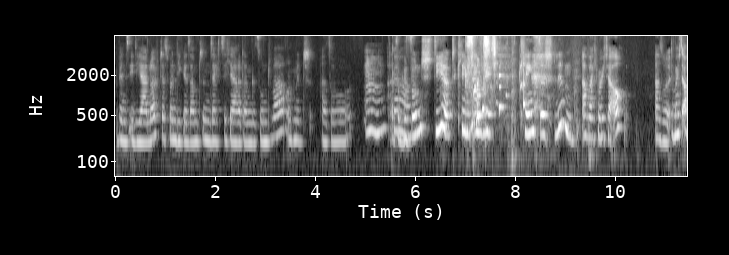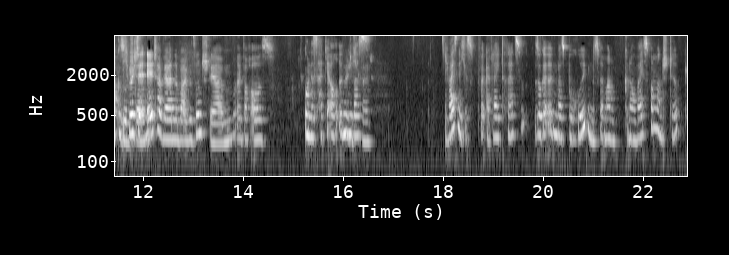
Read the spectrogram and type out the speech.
wenn es ideal läuft, dass man die gesamten 60 Jahre dann gesund war und mit, also, mhm, also genau. gesund stirbt, klingt gesund klingt so schlimm, aber ich möchte auch, also du möchtest auch gesund ich möchte sterben. älter werden, aber gesund sterben, einfach aus Und es hat ja auch irgendwie was, ich weiß nicht, es, vielleicht hat es sogar irgendwas Beruhigendes, wenn man genau weiß, wann man stirbt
